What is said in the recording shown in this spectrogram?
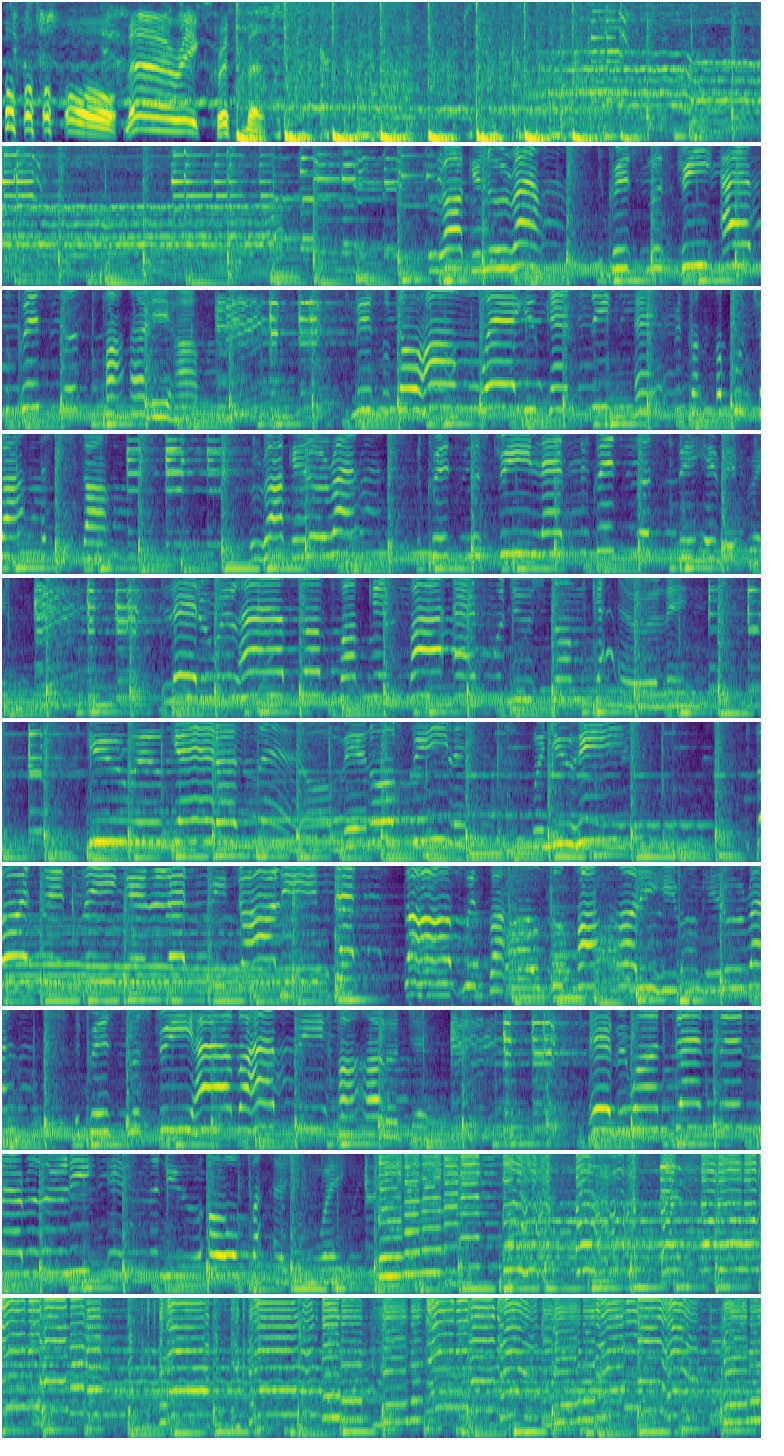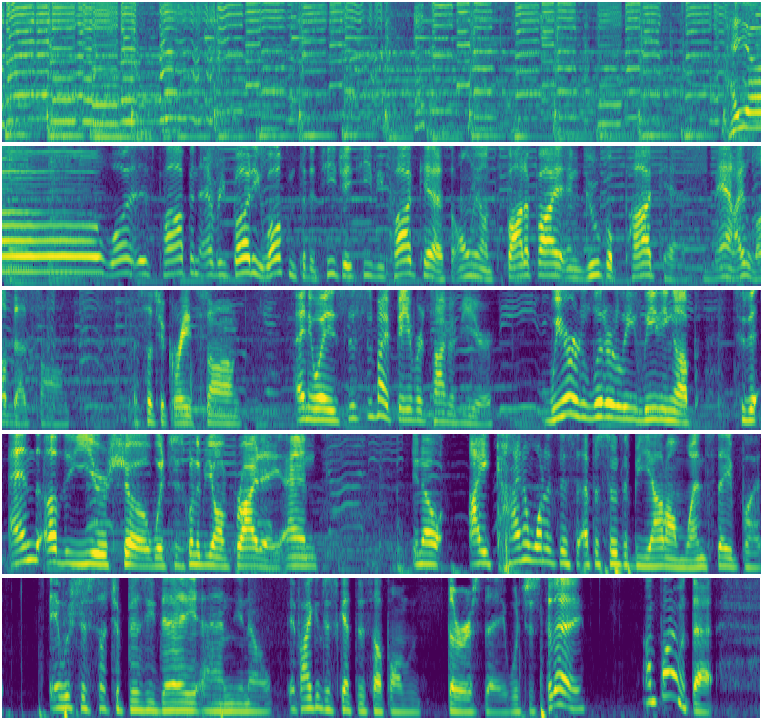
Ho, ho, ho. Merry Christmas. rocking around the Christmas tree at the Christmas party hop. Mistletoe hung where you can see every couple tries to stop. Rocking around the Christmas tree, let the Christmas spirit ring. Everybody? Welcome to the TJTV podcast, only on Spotify and Google Podcasts. Man, I love that song. That's such a great song. Anyways, this is my favorite time of year. We are literally leading up to the end of the year show, which is going to be on Friday. And, you know, I kind of wanted this episode to be out on Wednesday, but it was just such a busy day. And, you know, if I could just get this up on Thursday, which is today, I'm fine with that.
